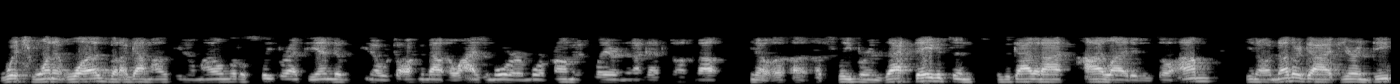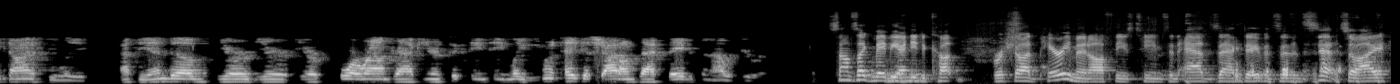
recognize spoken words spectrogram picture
which one it was, but I got my, you know, my own little sleeper at the end of, you know, talking about Elijah Moore, a more prominent player. And then I got to talk about, you know, a, a sleeper. And Zach Davidson is a guy that I highlighted. And so I'm, you know, another guy, if you're in deep dynasty league, at the end of your, your, your four round draft, and you're in 16 team league, you want to take a shot on Zach Davidson, I would do it. Sounds like maybe mm-hmm. I need to cut Breshad Perriman off these teams and add Zach Davidson instead. So I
